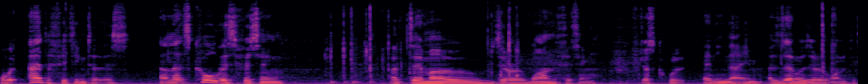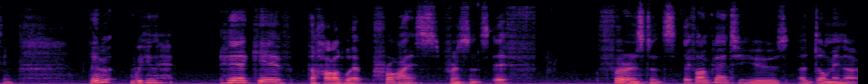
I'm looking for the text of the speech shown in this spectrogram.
we'll add a fitting to this and let's call this fitting a demo 01 fitting. Just call it any name a demo 01 fitting. Then we can here give the hardware price. For instance if for instance, if I'm going to use a domino,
